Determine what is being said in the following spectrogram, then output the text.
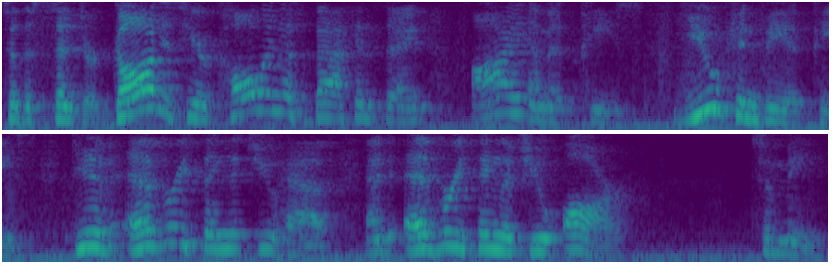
to the center. God is here calling us back and saying, I am at peace. You can be at peace. Give everything that you have and everything that you are to me.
